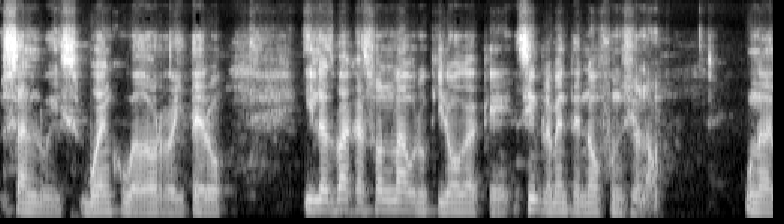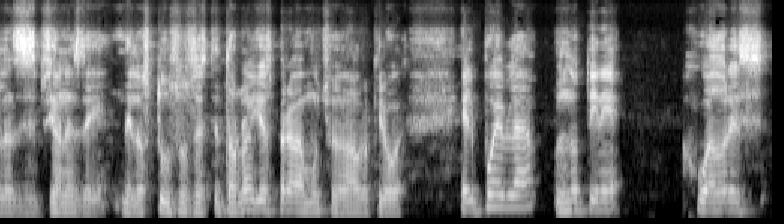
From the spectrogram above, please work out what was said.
San Luis. Buen jugador, reitero. Y las bajas son Mauro Quiroga, que simplemente no funcionó. Una de las decepciones de, de los Tuzos de este torneo. Yo esperaba mucho de Mauro Quiroga. El Puebla no tiene jugadores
